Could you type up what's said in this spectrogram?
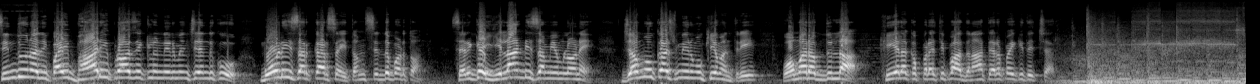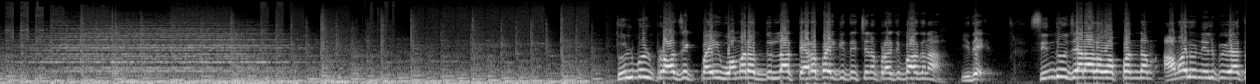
సింధు నదిపై భారీ ప్రాజెక్టులు నిర్మించేందుకు మోడీ సర్కార్ సైతం సిద్ధపడుతోంది. సరిగ్గా ఇలాంటి సమయంలోనే జమ్మూ కాశ్మీర్ ముఖ్యమంత్రి ఒమర్ అబ్దుల్లా కీలక ప్రతిపాదన తెరపైకి తెచ్చారు. తుల్బుల్ ప్రాజెక్ట్ పై ఒమర్ అబ్దుల్లా తెరపైకి తెచ్చిన ప్రతిపాదన ఇదే. సింధు జలాల ఒప్పందం అమలు నిలిపివేత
